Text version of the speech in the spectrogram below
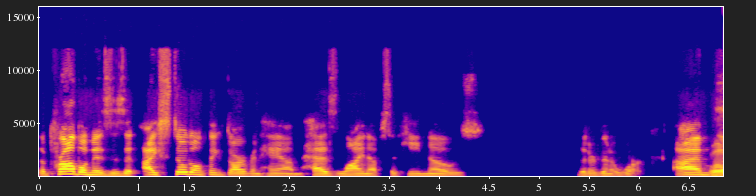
The problem is is that I still don't think Darvin Ham has lineups that he knows that are going to work. I'm Well,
